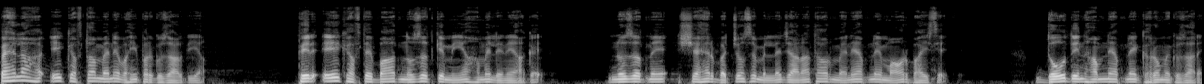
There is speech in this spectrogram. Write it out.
پہلا ایک ہفتہ میں نے وہیں پر گزار دیا۔ پھر ایک ہفتے بعد نزت کے میاں ہمیں لینے آ گئے۔ نزت نے شہر بچوں سے ملنے جانا تھا اور میں نے اپنے ماں اور بھائی سے۔ دو دن ہم نے اپنے گھروں میں گزارے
